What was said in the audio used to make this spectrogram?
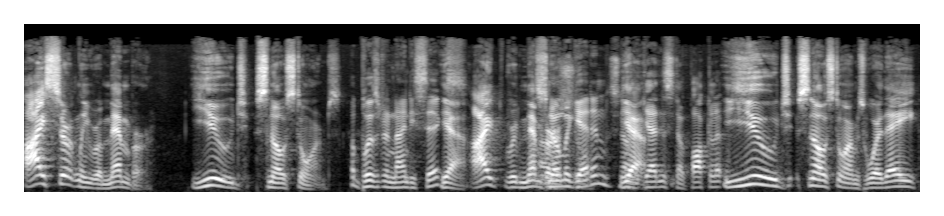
I certainly remember huge snowstorms. A blizzard of ninety six. Yeah, I remember Snowmageddon. Yeah. Snowmageddon, Snowpocalypse. huge snowstorms where they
